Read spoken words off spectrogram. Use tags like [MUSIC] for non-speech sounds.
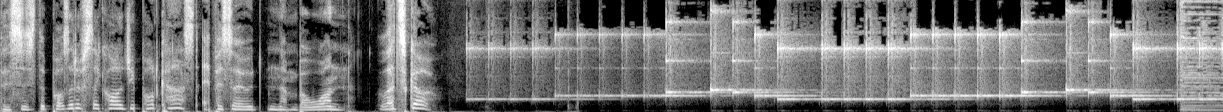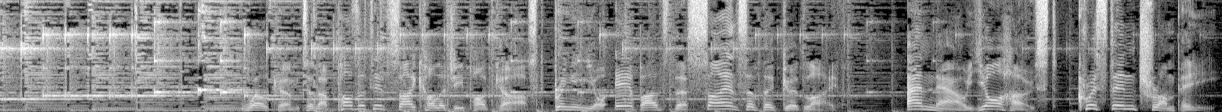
This is the Positive Psychology Podcast, episode number one. Let's go! Welcome to the Positive Psychology Podcast, bringing your earbuds the science of the good life. And now, your host, Kristen Truempy.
